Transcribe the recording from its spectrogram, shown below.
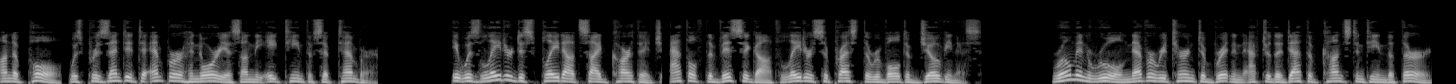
on a pole, was presented to Emperor Honorius on 18 September. It was later displayed outside Carthage. Athaulf the Visigoth later suppressed the revolt of Jovinus. Roman rule never returned to Britain after the death of Constantine III.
